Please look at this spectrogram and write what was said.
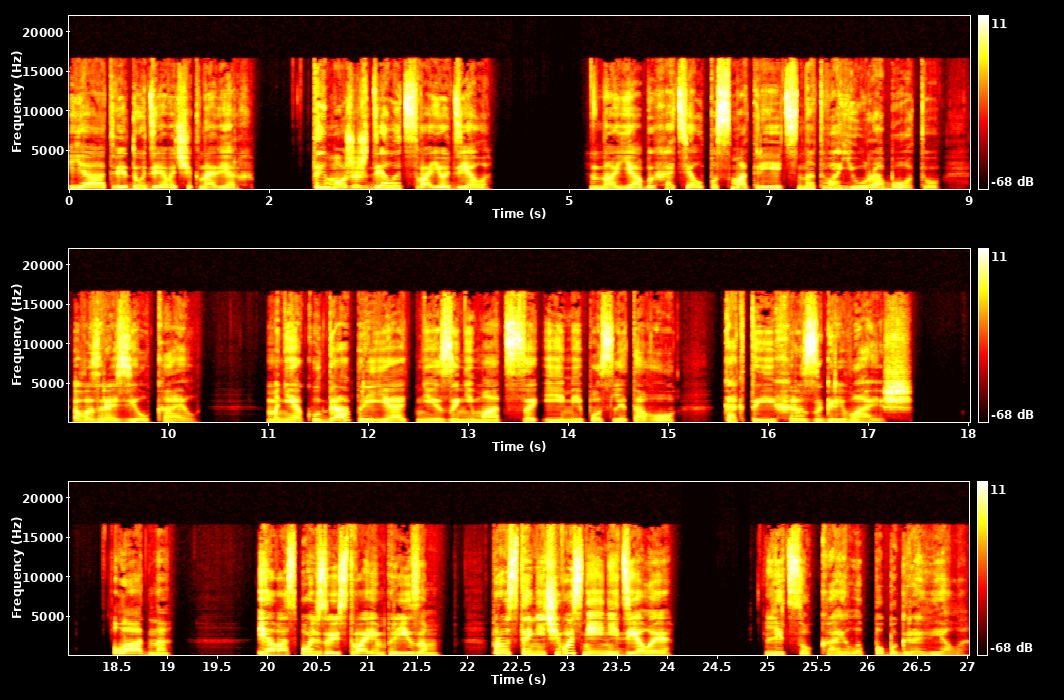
Я отведу девочек наверх. Ты можешь делать свое дело. Но я бы хотел посмотреть на твою работу, возразил Кайл. Мне куда приятнее заниматься ими после того, как ты их разогреваешь. Ладно, я воспользуюсь твоим призом, просто ничего с ней не делая. Лицо Кайла побагровело.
